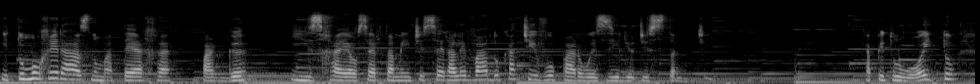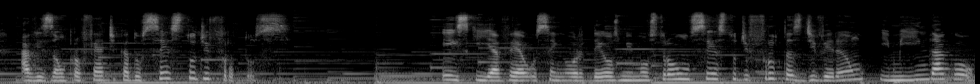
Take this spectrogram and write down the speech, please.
e tu morrerás numa terra pagã e Israel certamente será levado cativo para o exílio distante. Capítulo 8 A visão profética do cesto de frutos. Eis que Yahvé, o Senhor Deus, me mostrou um cesto de frutas de verão e me indagou:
